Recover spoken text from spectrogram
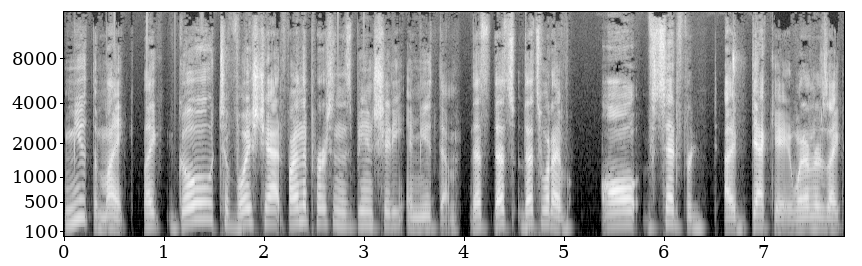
mute the mic. Like go to voice chat find the person that's being shitty and mute them. That's that's that's what i've all said for a decade. Whenever there's like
